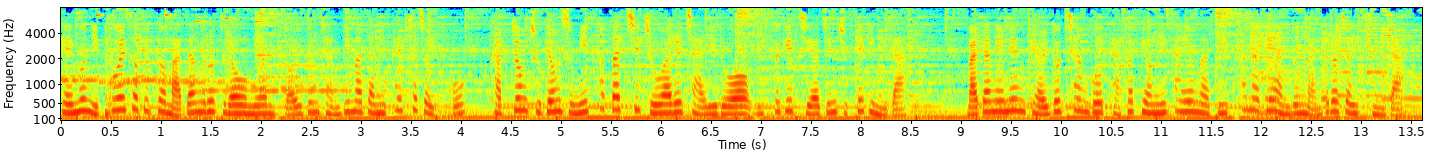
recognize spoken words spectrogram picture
대문 입구에서부터 마당으로 들어오면 넓은 잔디마당이 펼쳐져 있고 각종 조경수 및 텃밭이 조화를 잘 이루어 이쁘게 지어진 주택입니다. 마당에는 별도 창고 5평이 사용하기 편하게 한동 만들어져 있습니다.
